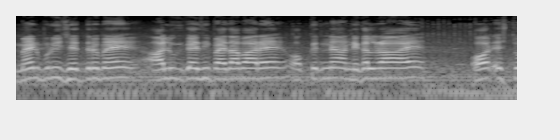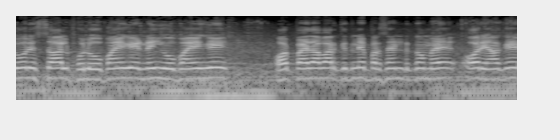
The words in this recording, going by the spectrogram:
मैनपुरी क्षेत्र में आलू की कैसी पैदावार है और कितना निकल रहा है। और स्टोर इस साल फुल हो पाएँगे नहीं हो पाएँगे। और पैदावार कितने परसेंट कम है और यहाँ के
